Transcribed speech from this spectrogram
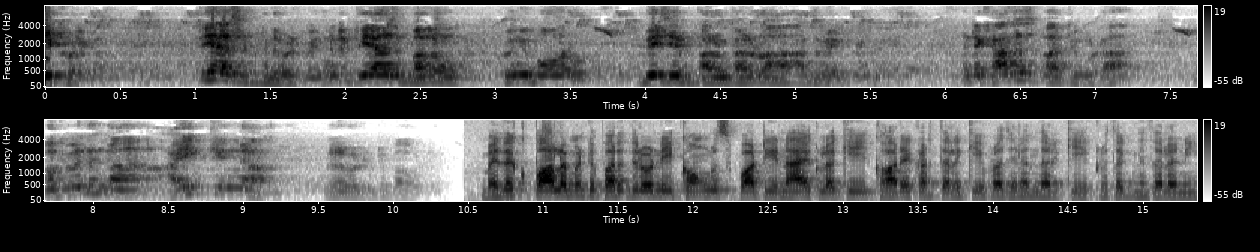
ఈక్వల్గా టీఆర్ఎస్ కింద పడిపోయింది అంటే టీఆర్ఎస్ బలం కుంగిపోవడం బీజేపీ బలం పెరగడం అర్థమైపోయింది. అంటే కాంగ్రెస్ పార్టీ కూడా ఒక విధంగా ఐక్యంగా నిలబడి బాగుంటుంది. మెదక్ పార్లమెంటు పరిధిలోని కాంగ్రెస్ పార్టీ నాయకులకి కార్యకర్తలకి ప్రజలందరికీ కృతజ్ఞతలని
